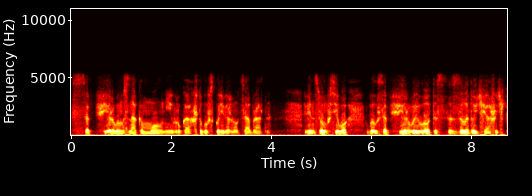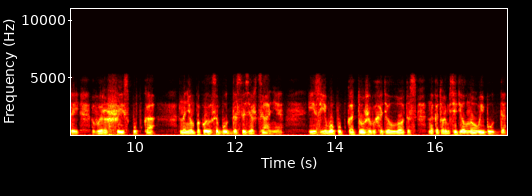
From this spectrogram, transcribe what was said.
с сапфировым знаком молнии в руках, чтобы вскоре вернуться обратно. Венцом всего был сапфировый лотос с золотой чашечкой, выросший из пупка. На нем покоился Будда созерцания. Из его пупка тоже выходил лотос, на котором сидел новый Будда,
